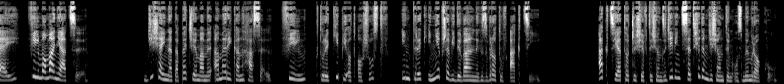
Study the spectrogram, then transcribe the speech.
Hej, filmomaniacy! Dzisiaj na tapecie mamy American Hustle, film, który kipi od oszustw, intryg i nieprzewidywalnych zwrotów akcji. Akcja toczy się w 1978 roku.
